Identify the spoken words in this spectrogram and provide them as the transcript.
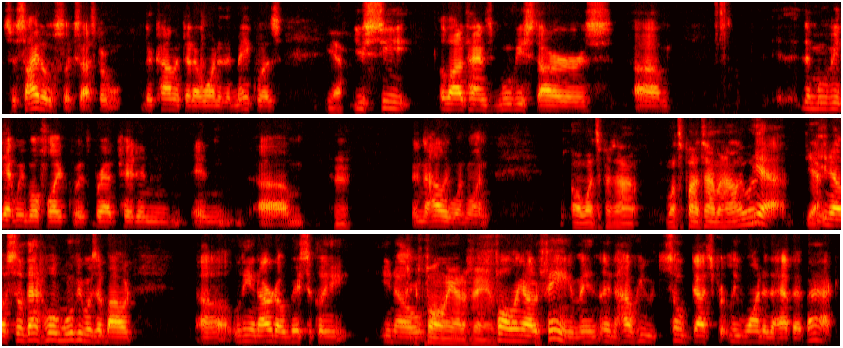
societal success. But the comment that I wanted to make was, Yeah. you see a lot of times movie stars. Um, the movie that we both like with Brad Pitt and in um, Hmm. in the Hollywood one, Oh, once upon a time, once upon a time in Hollywood. yeah, Yeah. you know, so that whole movie was about uh, Leonardo basically, you know, falling out of fame. falling out of fame and, and how he so desperately wanted to have that back.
